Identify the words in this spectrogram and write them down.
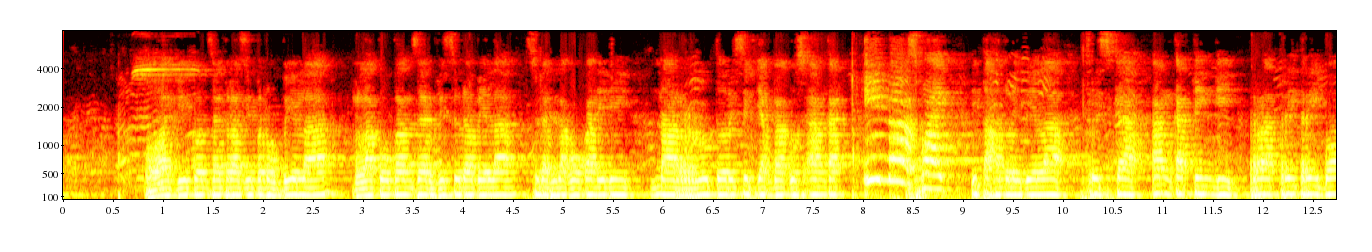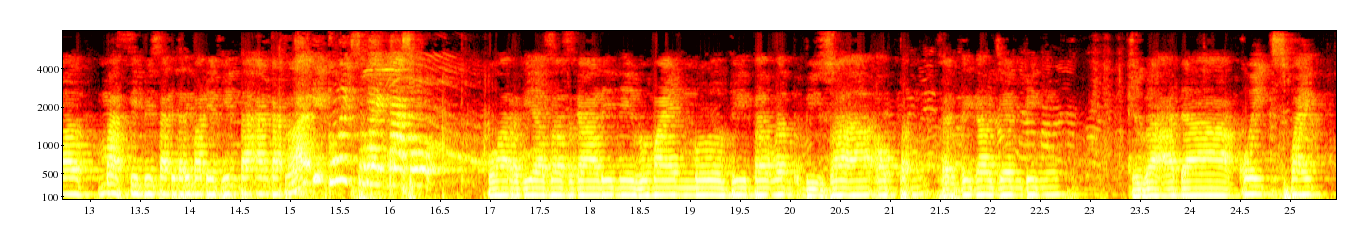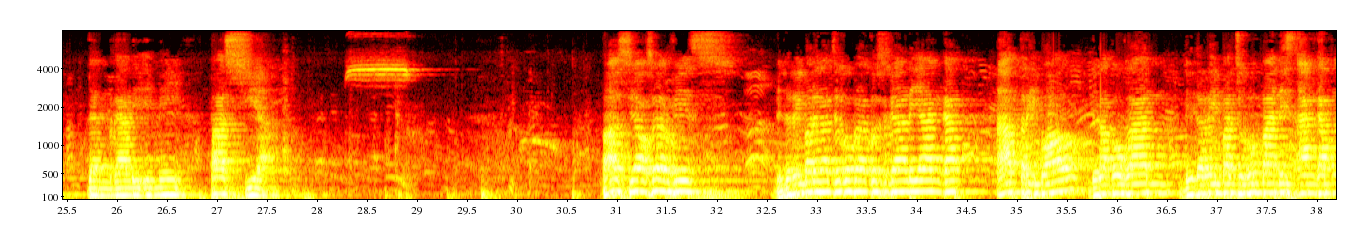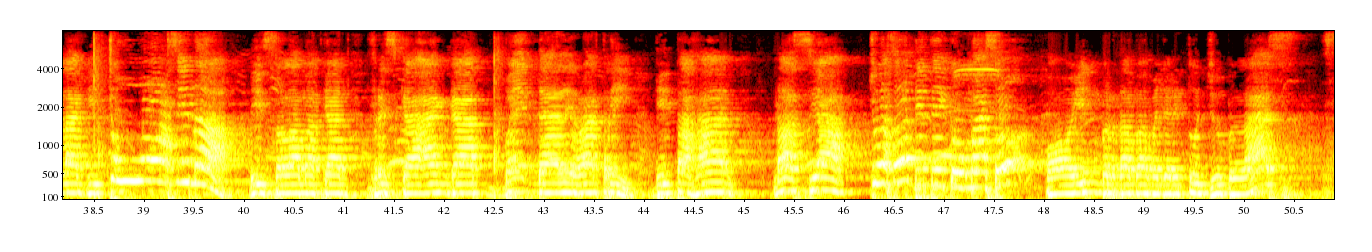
Lagi konsentrasi penuh Bella Melakukan servis sudah Bella Sudah dilakukan ini. Naruto receive yang bagus Angkat. Ina spike Ditahan oleh Bella. Friska angkat tinggi. Ratri tribal Masih bisa diterima Devinta. Angkat lagi quick strike masuk. Luar biasa sekali nih pemain multi talent bisa open vertical jumping. Juga ada quick spike. Dan kali ini Tasya service diterima dengan cukup bagus sekali angkat Atri ball dilakukan diterima cukup manis angkat lagi cuasina diselamatkan Friska angkat baik dari Ratri ditahan Nasya Cuaca ditikung masuk poin bertambah menjadi 17 9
